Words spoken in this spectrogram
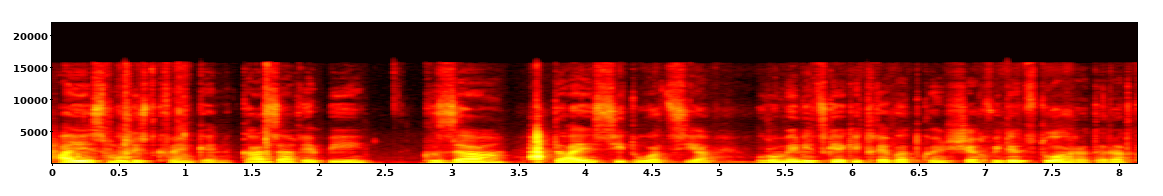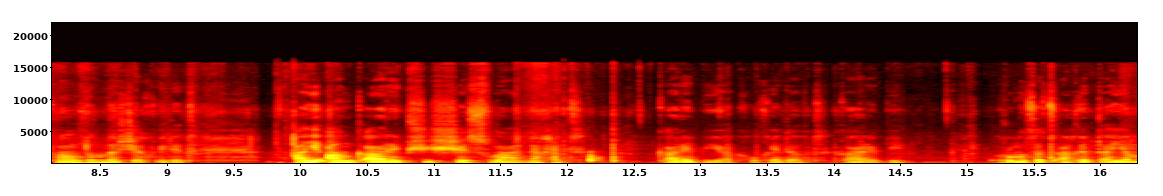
აი ეს მოდის თქვენკენ, გასაღები, გზა და ეს სიტუაცია, რომელიც გეკითხება თქვენ შეხვიდეთ თუ არა და რა თქმა უნდა უნდა შეხვიდეთ. აი ამ კარებში შესვლა, ნახეთ, კარები აქვს, ხო ხედავთ, კარები, რომელსაც აღებთ აი ამ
